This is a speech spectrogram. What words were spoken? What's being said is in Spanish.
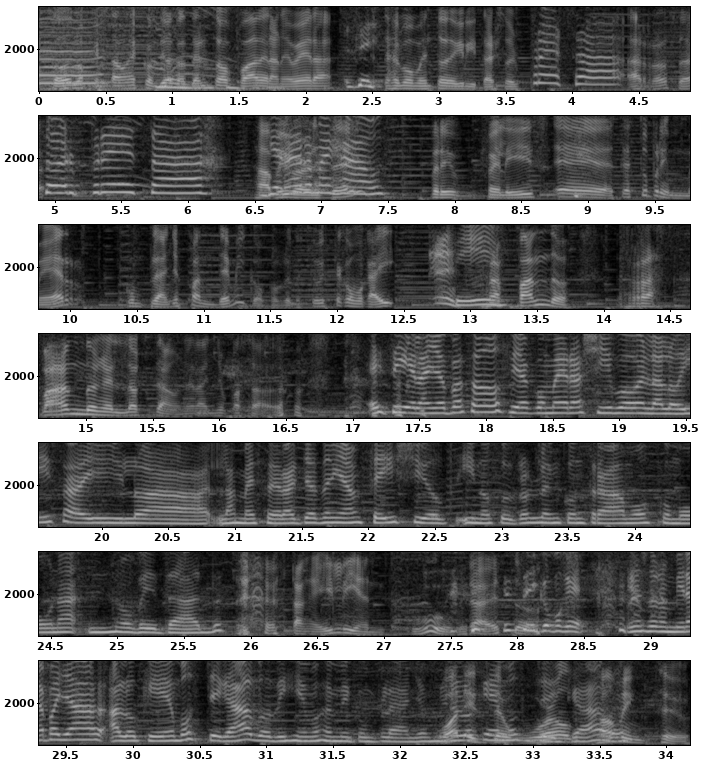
Todos los que estaban escondidos atrás del sofá, de la nevera, Sí. este es el momento de gritar sorpresa a Rosa. ¡Sorpresa! Happy Get out of my birthday. house. Pri- feliz, eh, este es tu primer cumpleaños pandémico, porque tú estuviste como que ahí eh, Sí. raspando, raspando en el lockdown el año pasado. Eh, sí, el año pasado fui a comer a Shivo en la Loíza y la- las meseras ya tenían face shields y nosotros lo encontramos como una novedad. Tan alien. Uh, mira esto. Sí, como que nosotros mira para allá a lo que hemos llegado, dijimos en mi cumpleaños. Mira What lo is que the hemos world llegado. coming to?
